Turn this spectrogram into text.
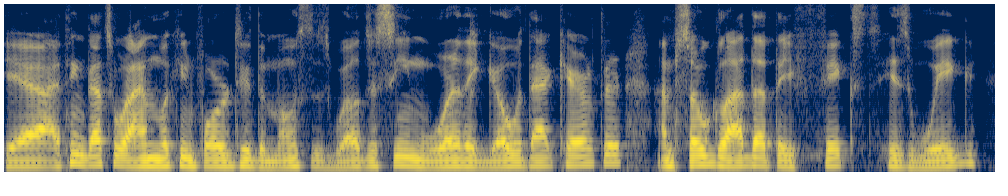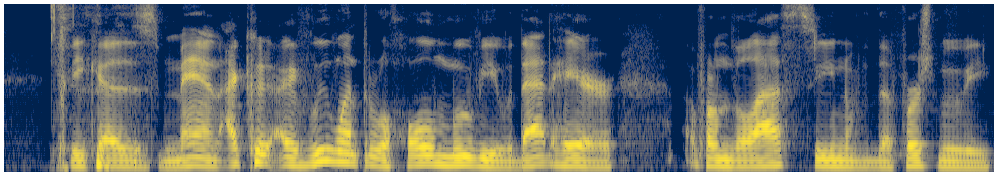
yeah, I think that's what I'm looking forward to the most as well. Just seeing where they go with that character. I'm so glad that they fixed his wig because man, I could if we went through a whole movie with that hair from the last scene of the first movie.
